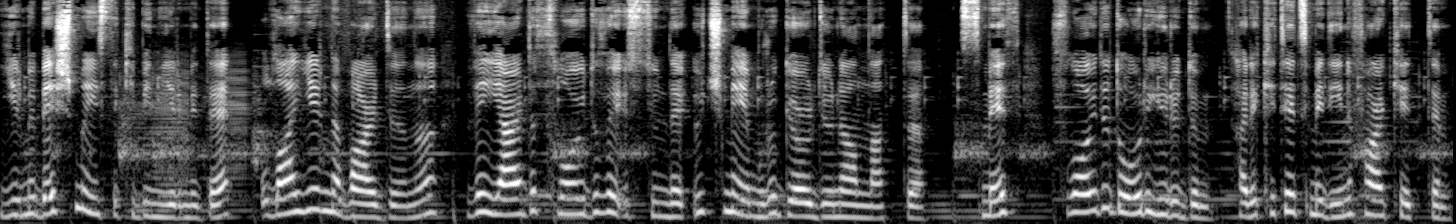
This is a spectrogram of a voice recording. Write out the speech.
25 Mayıs 2020'de olay yerine vardığını ve yerde Floyd'u ve üstünde 3 memuru gördüğünü anlattı. Smith, Floyd'a doğru yürüdüm. Hareket etmediğini fark ettim.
